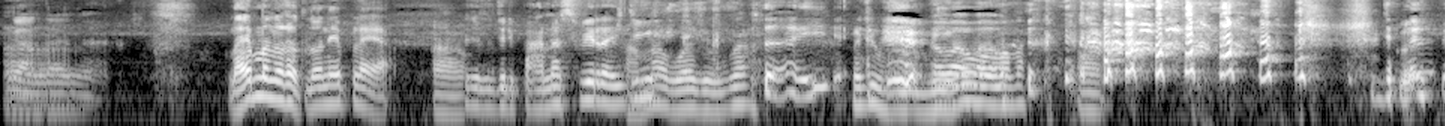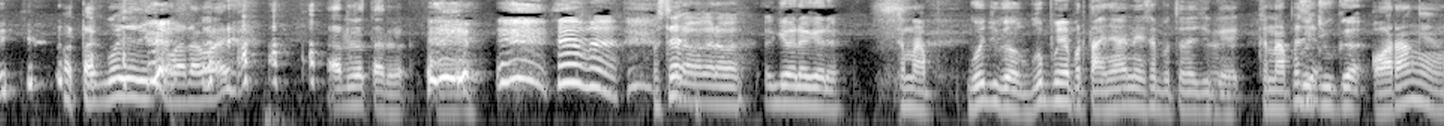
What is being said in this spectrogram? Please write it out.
Enggak enggak enggak. Tapi menurut lo nih play ya? Ah, Jadi panas Fir anjing. sama gue juga. Gue juga bingung Apa, apa, mau apa. Oh, otak gue jadi ke mana-mana. Taruh, taruh. Maksudnya- Kenapa, kenapa? Gimana, gimana? Kenapa? Gue juga gue punya pertanyaan nih sebetulnya juga. Kenapa Gua sih juga. orang yang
